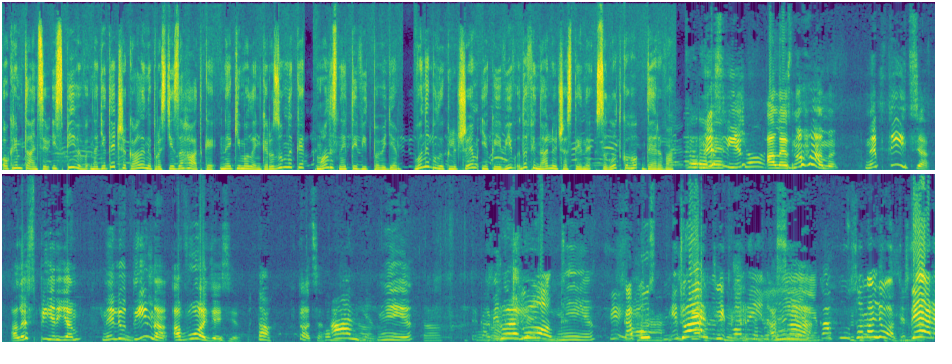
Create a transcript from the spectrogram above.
Окрім танців і співів, на дітей чекали непрості загадки, на які маленькі розумники мали знайти відповіді. Вони були ключем, який вів до фінальної частини солодкого дерева. Не звір, але з ногами. Не птиця, але з пір'ям. Не людина, а в одязі. Так. Хто це? Ангел. Ні. Ні. Капуст. Чортик. Оса. Самолет. Дерево.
